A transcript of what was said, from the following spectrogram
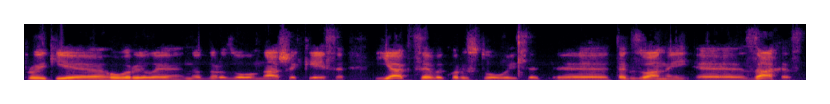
про які говорили неодноразово в наших кейсах. Як це використовується е, так званий е, захист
